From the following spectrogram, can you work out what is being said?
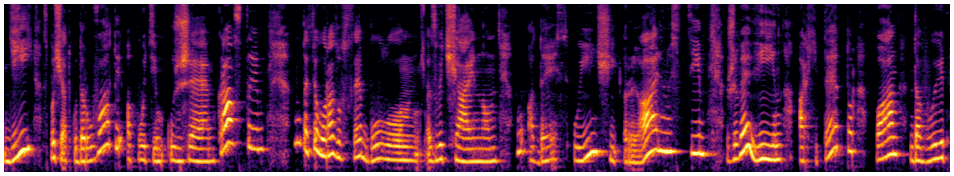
дій, спочатку дарувати, а потім уже красти. Ну, та цього разу все було звичайно. Ну, а десь у іншій реальності живе він, архітектор пан Давид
